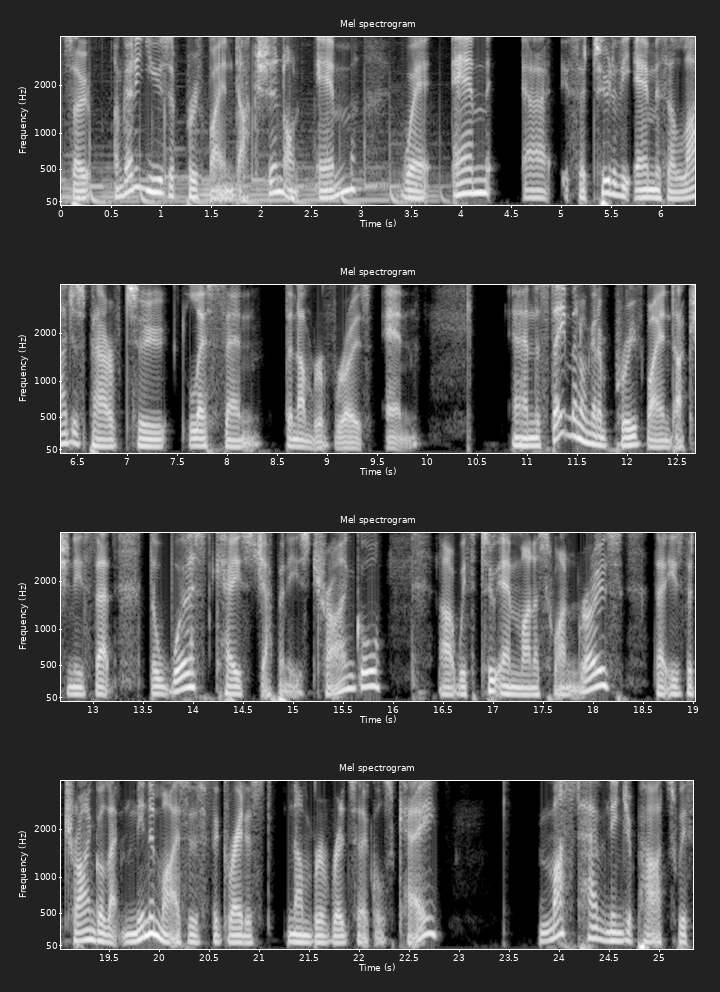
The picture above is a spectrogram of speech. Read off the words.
So I'm going to use a proof by induction on m where m, uh, so 2 to the m is the largest power of 2 less than the number of rows n. And the statement I'm going to prove by induction is that the worst case Japanese triangle uh, with 2m minus 1 rows, that is the triangle that minimizes the greatest number of red circles k, must have ninja paths with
